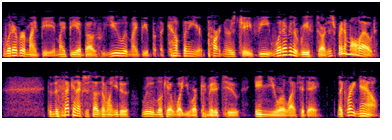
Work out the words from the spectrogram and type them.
Whatever it might be. It might be about who you, it might be about the company, your partners, JV, whatever the reasons are. Just write them all out. Then the second exercise, I want you to really look at what you are committed to in your life today. Like right now.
